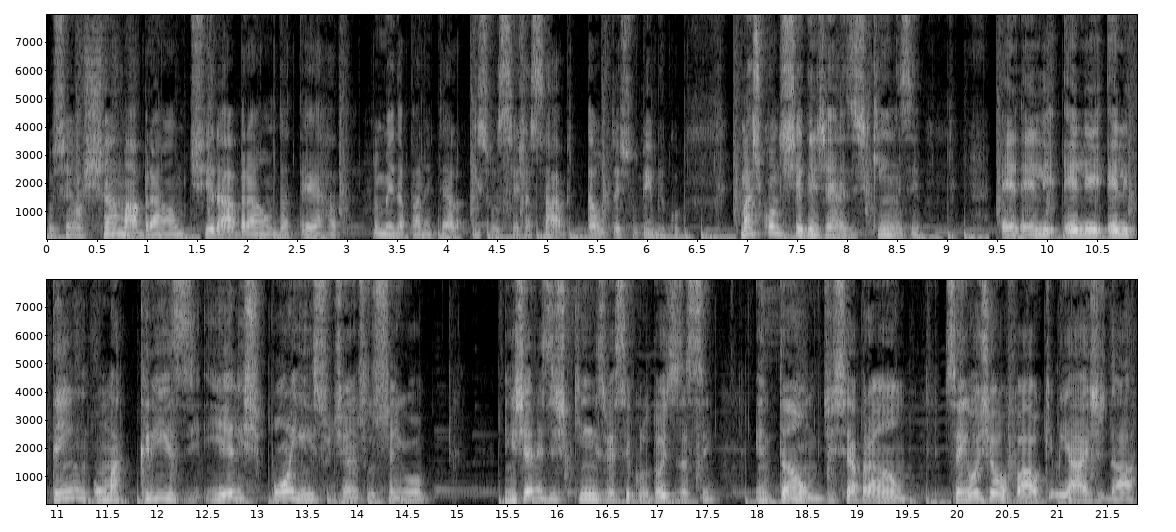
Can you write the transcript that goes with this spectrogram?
o Senhor chama Abraão, tira Abraão da terra, no meio da parentela, isso você já sabe, é um texto bíblico. Mas quando chega em Gênesis 15, ele, ele, ele tem uma crise e ele expõe isso diante do Senhor. Em Gênesis 15, versículo 2 diz assim: Então disse Abraão: Senhor Jeová, o que me has de dar?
